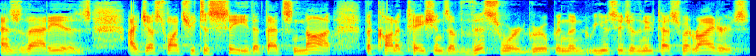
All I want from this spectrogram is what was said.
as that is, I just want you to see that that's not the connotations of this word group in the usage of the New Testament writers.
